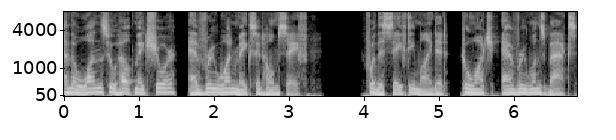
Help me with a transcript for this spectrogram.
And the ones who help make sure everyone makes it home safe. For the safety minded who watch everyone's backs,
